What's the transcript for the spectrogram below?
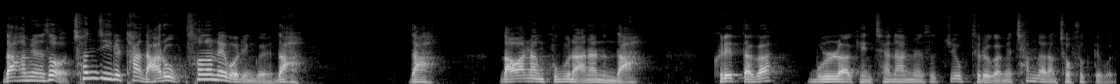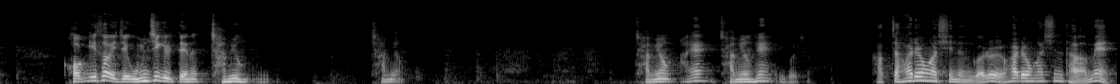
나 하면서 천지를 다 나로 선언해버린 거예요. 나, 나, 나와 남 구분 안 하는 나. 그랬다가 몰라 괜찮아 하면서 쭉 들어가면 참나랑 접속돼 버려요. 거기서 이제 움직일 때는 자명, 자명, 자명해, 자명해 이거죠. 각자 활용하시는 거를 활용하신 다음에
